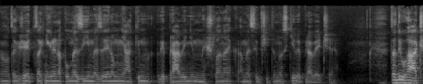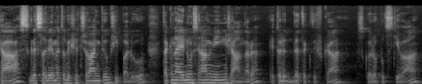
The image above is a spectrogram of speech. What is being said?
No, takže je to tak někde na pomezí mezi jenom nějakým vyprávěním myšlenek a mezi přítomností vypravěče. Ta druhá část, kde sledujeme to vyšetřování toho případu, tak najednou se nám mění žánr, je to detektivka, skoro poctivá,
